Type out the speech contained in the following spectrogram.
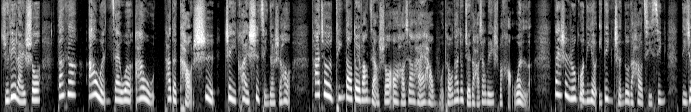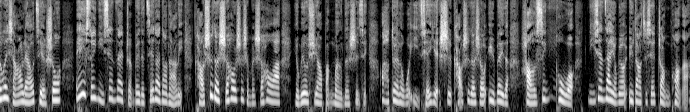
举例来说，刚刚阿文在问阿五他的考试这一块事情的时候。他就听到对方讲说：“哦，好像还好普通。”他就觉得好像没什么好问了。但是如果你有一定程度的好奇心，你就会想要了解说：“诶，所以你现在准备的阶段到哪里？考试的时候是什么时候啊？有没有需要帮忙的事情？哦，对了，我以前也是考试的时候预备的好辛苦哦。你现在有没有遇到这些状况啊？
